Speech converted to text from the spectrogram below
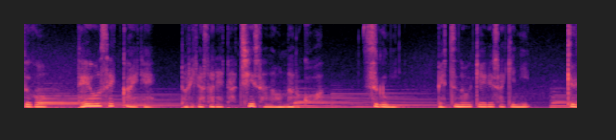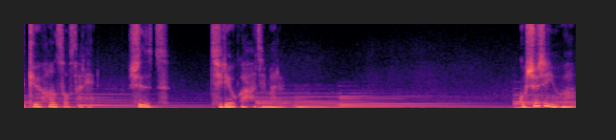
術後帝王切開で取り出された小さな女の子はすぐに別の受け入れ先に救急搬送され手術治療が始まる。ご主人は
